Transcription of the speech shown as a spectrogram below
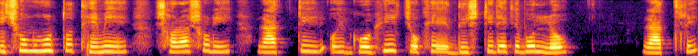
কিছু মুহূর্ত থেমে সরাসরি রাত্রির ওই গভীর চোখে দৃষ্টি রেখে বলল, রাত্রি?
